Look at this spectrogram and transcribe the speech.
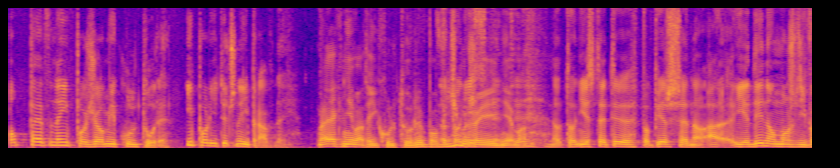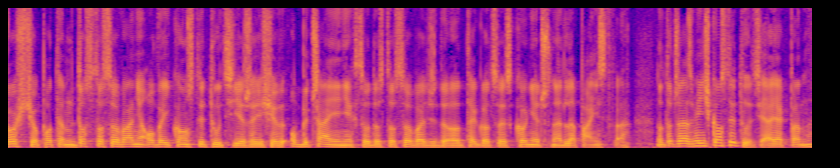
o pewnej poziomie kultury i politycznej, i prawnej. No jak nie ma tej kultury, bo No to widzimy, że jej nie ma. niestety- No to niestety, po pierwsze, no, a jedyną możliwością potem dostosowania owej konstytucji, jeżeli się obyczaje nie chcą dostosować do tego, co jest konieczne dla państwa, no to trzeba zmienić konstytucję. A jak pan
